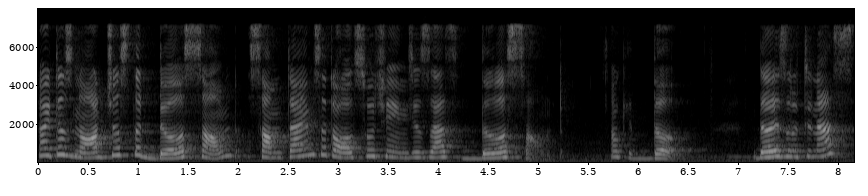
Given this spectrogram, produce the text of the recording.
Now it is not just the d sound, sometimes it also changes as the sound. Okay, the. The is written as,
